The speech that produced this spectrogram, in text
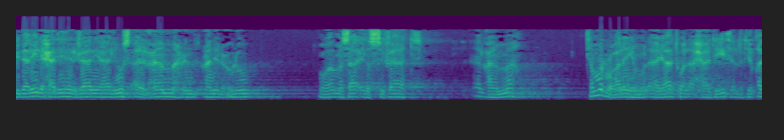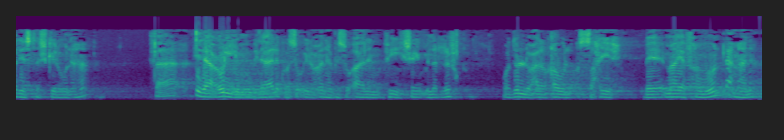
بدليل حديث الجارية هل يسأل العامة عن العلو؟ ومسائل الصفات العامة تمر عليهم الآيات والأحاديث التي قد يستشكلونها فإذا علموا بذلك وسئلوا عنها بسؤال فيه شيء من الرفق ودلوا على القول الصحيح بما يفهمون لا مانع.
